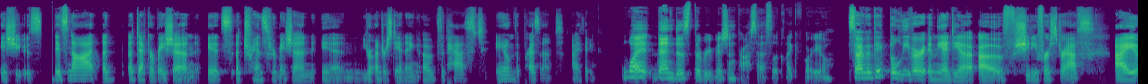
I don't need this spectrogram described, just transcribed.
issues. It's not a, a decoration, it's a transformation in your understanding of the past and the present, I think. What then does the revision process look like for you? So I'm a big believer in the idea of shitty first drafts. I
